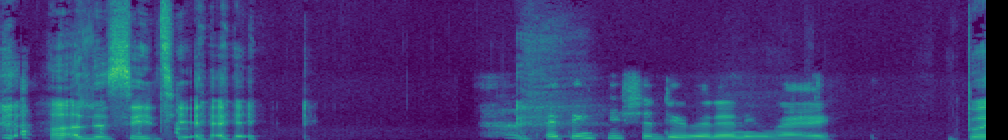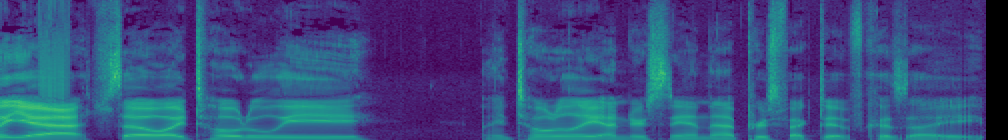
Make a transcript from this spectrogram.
on the CTA. I think you should do it anyway. But yeah, so I totally I totally understand that perspective cuz I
